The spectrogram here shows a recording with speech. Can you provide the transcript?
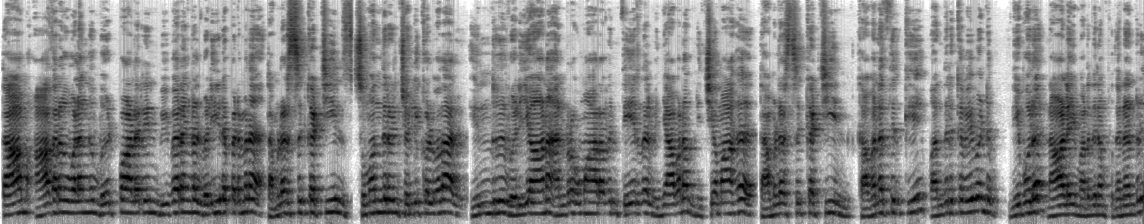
தாம் ஆதரவு வழங்கும் வேட்பாளரின் விவரங்கள் வெளியிடப்படும் என தமிழரசு கட்சியில் சுமந்திரன் சொல்லிக் கொள்வதால் இன்று வெளியான அன்றகுமாரவின் தேர்தல் விஞ்ஞாபனம் நிச்சயமாக தமிழரசு கட்சியின் கவனத்திற்கு வந்திருக்கவே வேண்டும். இதேபோல நாளை மறுதினம் புதனன்று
